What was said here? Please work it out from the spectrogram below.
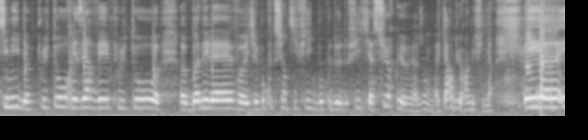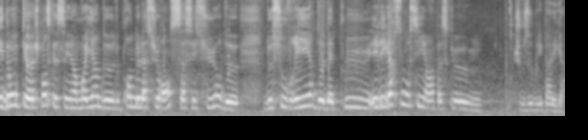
timides, plutôt réservés, plutôt euh, euh, bon élève. J'ai beaucoup de scientifiques, beaucoup de, filles qui assurent que elles ont elles carburent, hein, mes filles. hein. Et, euh, et donc, euh, je pense que c'est un moyen de, prendre de l'assurance, ça c'est sûr, de, s'ouvrir, d'être plus. Et les garçons aussi, hein, parce que. Je vous oublie pas les gars.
